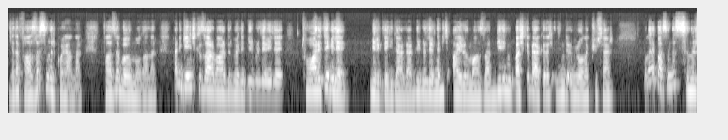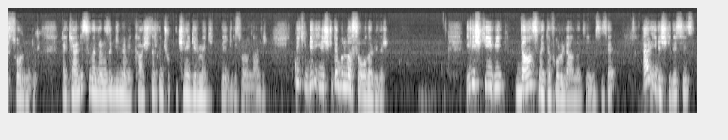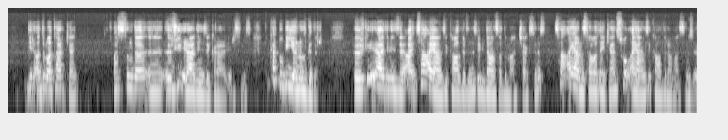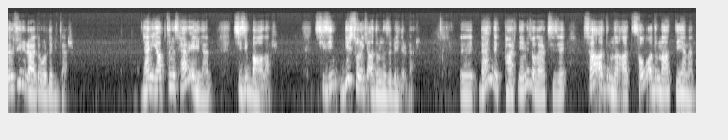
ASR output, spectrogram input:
Ya da fazla sınır koyanlar, fazla bağımlı olanlar. Hani genç kızlar vardır böyle birbirleriyle tuvalete bile birlikte giderler. Birbirlerinden hiç ayrılmazlar. Birinin başka bir arkadaş elinde öbürü ona küser. Bunlar hep aslında sınır sorunudur. Yani kendi sınırlarınızı bilmemek, karşı tarafın çok içine girmekle ilgili sorunlardır. Peki bir ilişkide bu nasıl olabilir? İlişkiyi bir dans metaforuyla anlatayım size. Her ilişkide siz bir adım atarken aslında e, özgür iradenizle karar verirsiniz. Fakat bu bir yanılgıdır. Özgür iradenizle sağ ayağınızı kaldırdınız ve bir dans adımı atacaksınız. Sağ ayağınız havadayken sol ayağınızı kaldıramazsınız. Özgür irade orada biter. Yani yaptığınız her eylem sizi bağlar. Sizin bir sonraki adımınızı belirler. Ee, ben de partneriniz olarak size sağ adımla at, sol adımla at diyemem.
